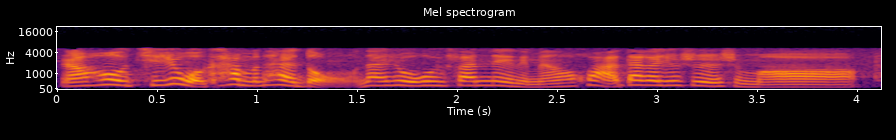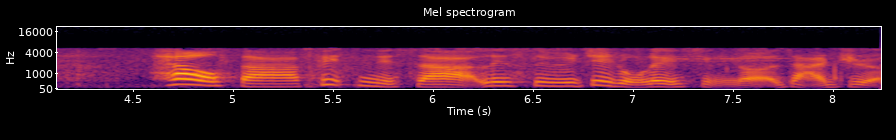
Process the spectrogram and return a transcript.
然后其实我看不太懂，但是我会翻那里面的话，大概就是什么 health 啊、fitness 啊，类似于这种类型的杂志。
